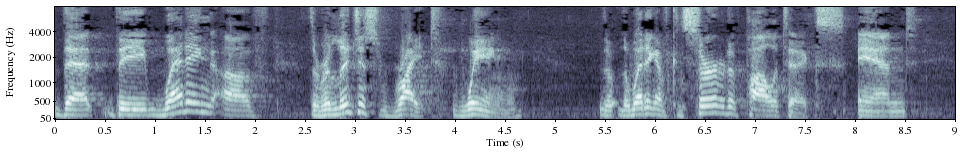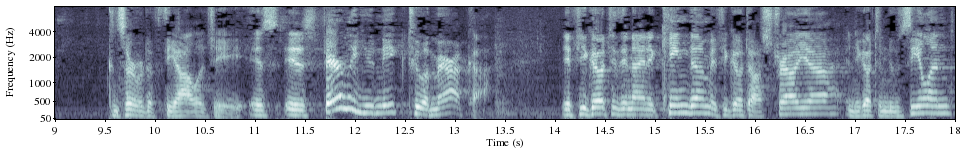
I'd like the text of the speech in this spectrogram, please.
that the wedding of the religious right wing, the, the wedding of conservative politics and conservative theology, is, is fairly unique to America. If you go to the United Kingdom, if you go to Australia, and you go to New Zealand,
